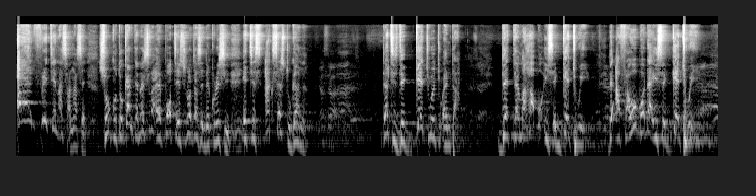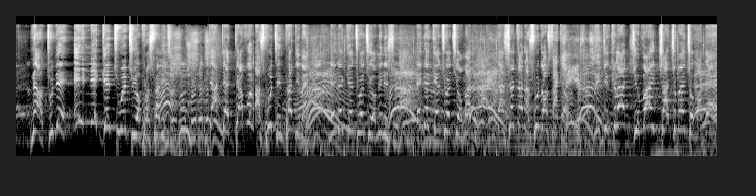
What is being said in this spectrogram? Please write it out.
Everything has an access. So Kotoka International Airport is not just a decoration, it is access to Ghana. That is the gateway to enter. The Tema Harbour is a gateway. The Aflao border is a gateway. Now, today, any gateway to your prosperity that the devil has put impediment, any gateway to your ministry, any gateway to your marriage, that Satan has put obstacle, we declare divine judgment over there.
